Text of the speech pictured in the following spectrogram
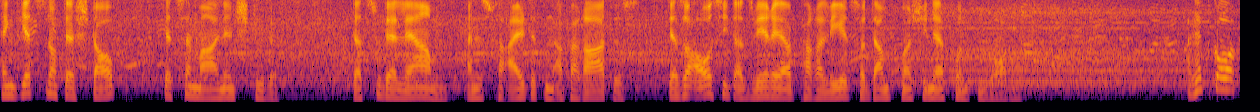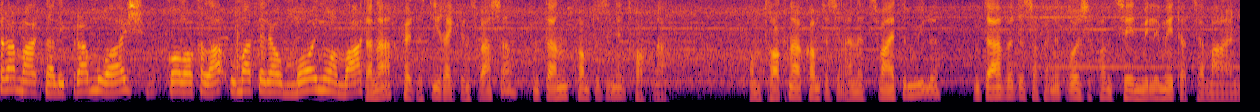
hängt jetzt noch der Staub der zermahlenen Stühle. Dazu der Lärm eines veralteten Apparates, der so aussieht, als wäre er parallel zur Dampfmaschine erfunden worden. Danach fällt es direkt ins Wasser und dann kommt es in den Trockner. Vom Trockner kommt es in eine zweite Mühle und da wird es auf eine Größe von 10 mm zermahlen.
